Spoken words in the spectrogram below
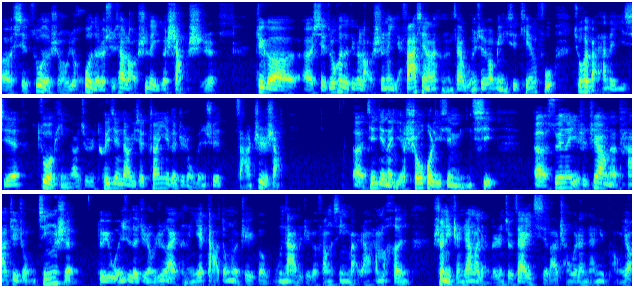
呃写作的时候，就获得了学校老师的一个赏识。这个呃，写作课的这个老师呢，也发现了他可能在文学方面的一些天赋，就会把他的一些作品呢，就是推荐到一些专业的这种文学杂志上，呃，渐渐的也收获了一些名气，呃，所以呢，也是这样呢，他这种精神对于文学的这种热爱，可能也打动了这个乌娜的这个芳心吧，然后他们很顺理成章的两个人就在一起了，成为了男女朋友。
